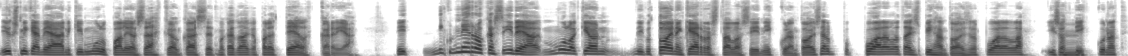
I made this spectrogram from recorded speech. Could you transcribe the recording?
Yksi, mikä vie ainakin mulla paljon sähköä on kanssa, että mä katson aika paljon telkkaria. Niin, niin kuin nerokas idea. Mullakin on niin kuin toinen kerrostalo siinä ikkunan toisella pu- puolella, tai siis pihan toisella puolella, isot. Mm. ikkunat.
